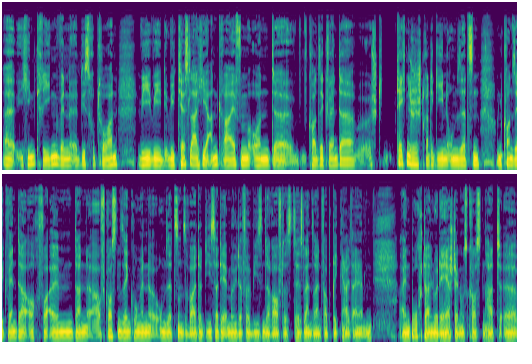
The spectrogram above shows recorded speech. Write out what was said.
äh, hinkriegen, wenn äh, Disruptoren wie, wie, wie Tesla hier angreifen und äh, konsequenter technische Strategien umsetzen und konsequenter auch vor allem dann auf Kostensenkungen umsetzen und so weiter. Dies hat ja immer wieder verwiesen darauf, dass Tesla in seinen Fabriken halt einen, einen Bruchteil nur der Herstellungskosten hat äh,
